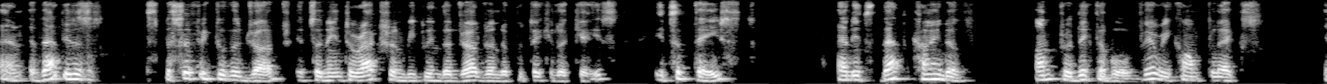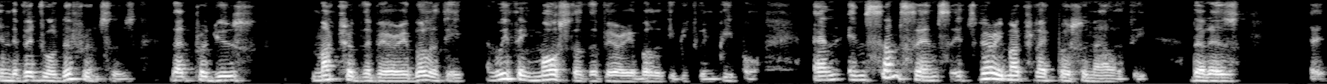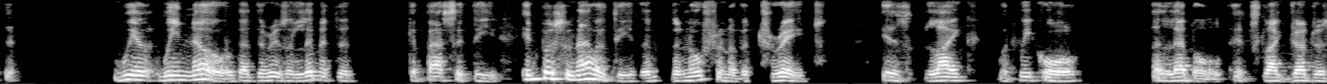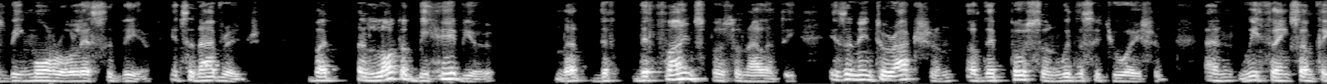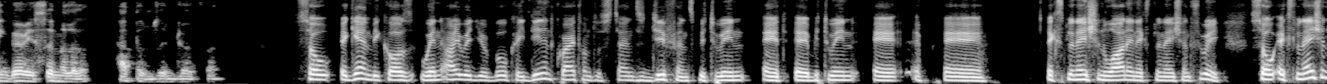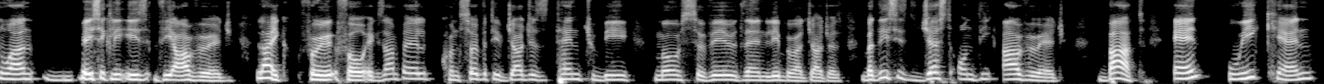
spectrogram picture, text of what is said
And that is specific to the judge. It's an interaction between the judge and a particular case. It's a taste. And it's that kind of unpredictable, very complex individual differences that produce much of the variability, and we think most of the variability between people. And in some sense, it's very much like personality. That is, we, we know that there is a limited capacity. In personality, the, the notion of a trait is like what we call a level. It's like judges being more or less severe. It's an average. But a lot of behavior that de- defines personality is an interaction of the person with the situation. And we think something very similar happens in judgment. So again, because when I read your book, I didn't quite understand the difference between uh, uh, between uh, explanation one and explanation three. So explanation one basically is the average. Like for for example, conservative judges tend to be more severe than liberal judges, but this is just on the average. But and we can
